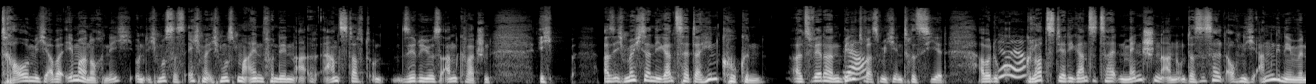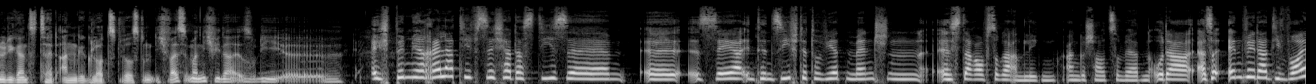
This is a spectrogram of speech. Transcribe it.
traue mich aber immer noch nicht. Und ich muss das echt mal, ich muss mal einen von denen ernsthaft und seriös anquatschen. Ich, also ich möchte dann die ganze Zeit dahin gucken. Als wäre da ein Bild, Ja. was mich interessiert. Aber du Ja, ja. glotzt ja die ganze Zeit Menschen an und das ist halt auch nicht angenehm, wenn du die ganze Zeit angeglotzt wirst. Und ich weiß immer nicht, wie da so die. Äh, Ich bin mir relativ sicher, dass diese äh, sehr intensiv tätowierten Menschen es darauf sogar anlegen, angeschaut zu werden. Oder also entweder die wollen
